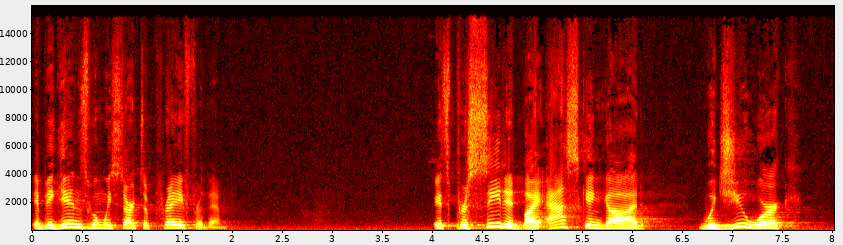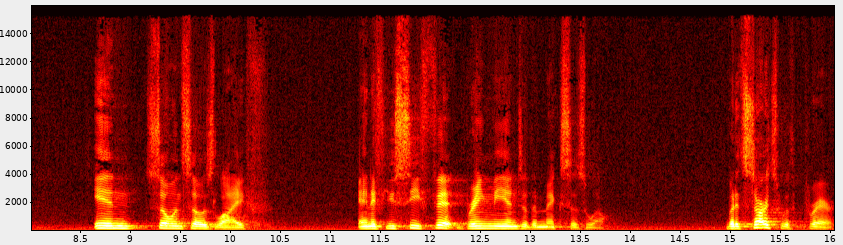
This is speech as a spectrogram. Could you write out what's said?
It begins when we start to pray for them. It's preceded by asking God, Would you work in so and so's life? And if you see fit, bring me into the mix as well. But it starts with prayer.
